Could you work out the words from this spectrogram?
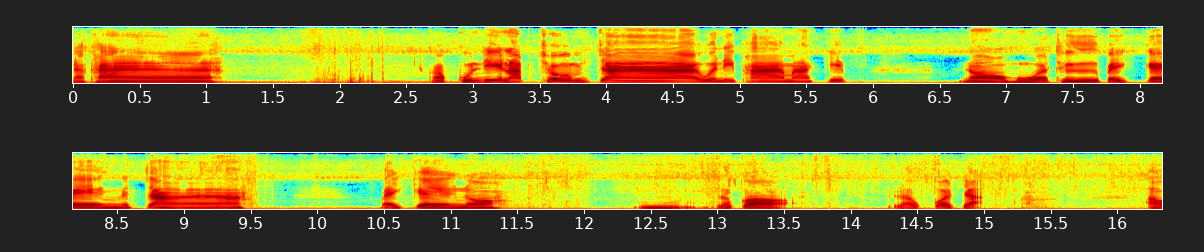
นะคะ ขอบคุณที่รับชมจ้า วันนี้พามาเก็บ หน่อหัวทือไปแกงนะจ้า ไปแกงเนาะอืม แล้วก็เราก็จะเอา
